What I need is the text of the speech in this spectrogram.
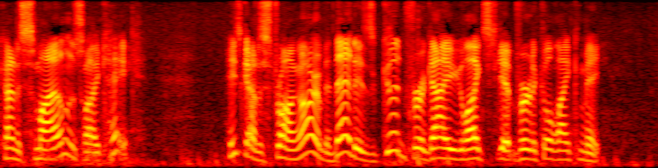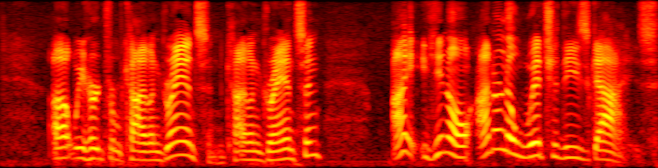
kind of smiled and was like, hey, he's got a strong arm, and that is good for a guy who likes to get vertical like me. Uh, we heard from Kylen Granson. Kylen Granson, I, you know, I don't know which of these guys,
